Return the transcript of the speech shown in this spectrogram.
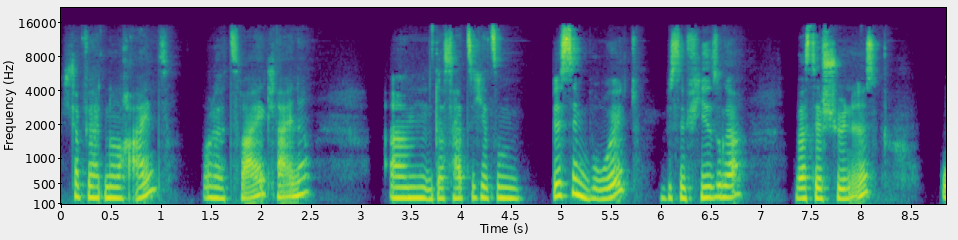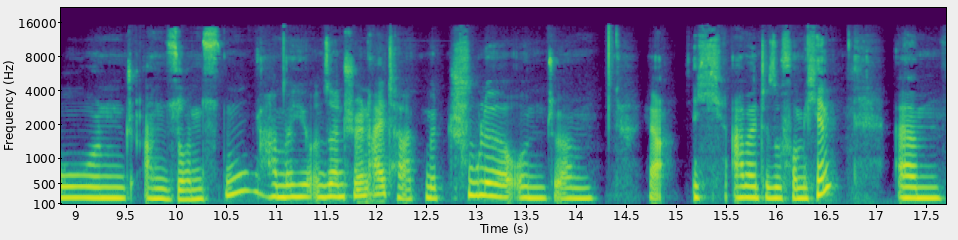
Ich glaube, wir hatten nur noch eins oder zwei kleine. Ähm, das hat sich jetzt so ein bisschen beruhigt, ein bisschen viel sogar, was sehr schön ist. Und ansonsten haben wir hier unseren schönen Alltag mit Schule und ähm, ja, ich arbeite so vor mich hin. Ähm,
